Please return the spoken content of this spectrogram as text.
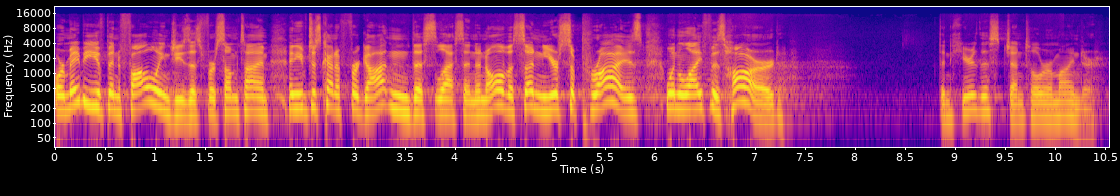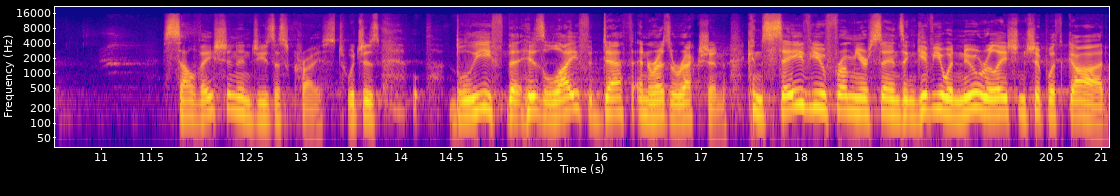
or maybe you've been following Jesus for some time and you've just kind of forgotten this lesson, and all of a sudden you're surprised when life is hard, then hear this gentle reminder salvation in Jesus Christ, which is belief that his life, death, and resurrection can save you from your sins and give you a new relationship with God,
